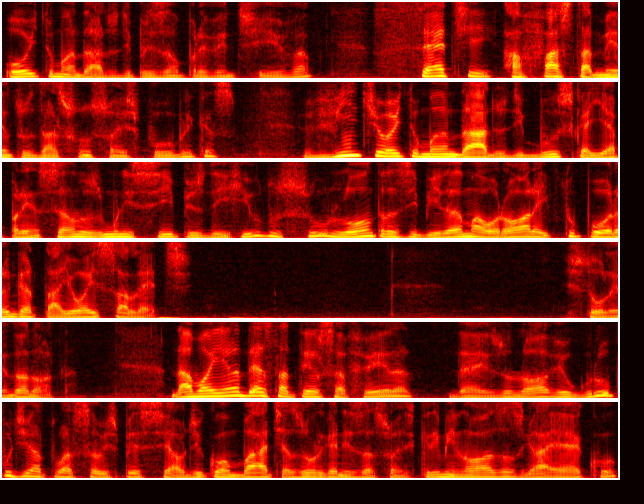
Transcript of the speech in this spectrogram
Oito mandados de prisão preventiva, sete afastamentos das funções públicas, 28 mandados de busca e apreensão nos municípios de Rio do Sul, Lontras, Ibirama, Aurora, Ituporanga, Taió e Salete. Estou lendo a nota. Na manhã desta terça-feira, 10 do 9, o Grupo de Atuação Especial de Combate às Organizações Criminosas, GAECO,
